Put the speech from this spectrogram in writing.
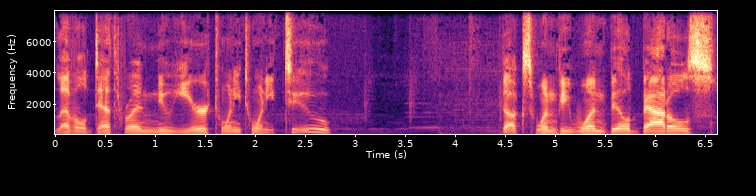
Level Death Run New Year 2022, Ducks 1v1 Build Battles,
